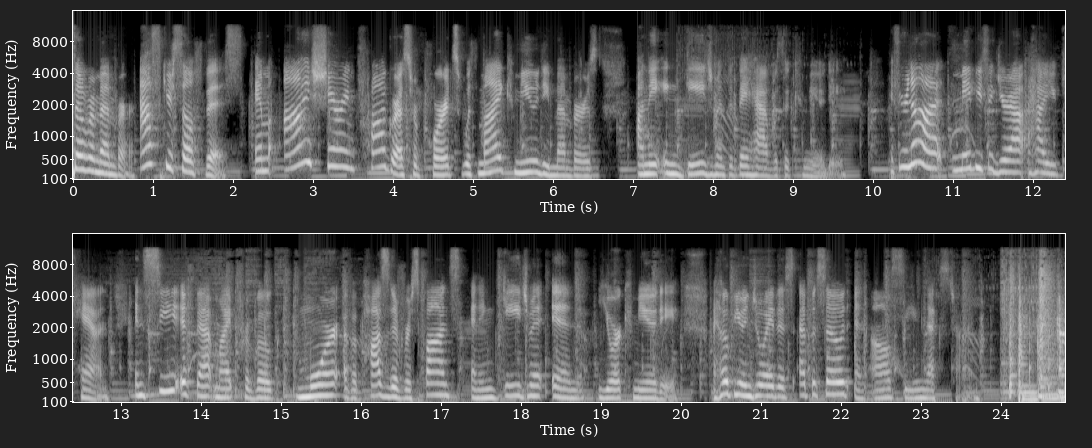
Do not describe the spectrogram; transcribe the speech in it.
So remember, ask yourself this Am I sharing progress reports with my community members on the engagement that they have with the community? If you're not, maybe figure out how you can and see if that might provoke more of a positive response and engagement in your community. I hope you enjoy this episode and I'll see you next time.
